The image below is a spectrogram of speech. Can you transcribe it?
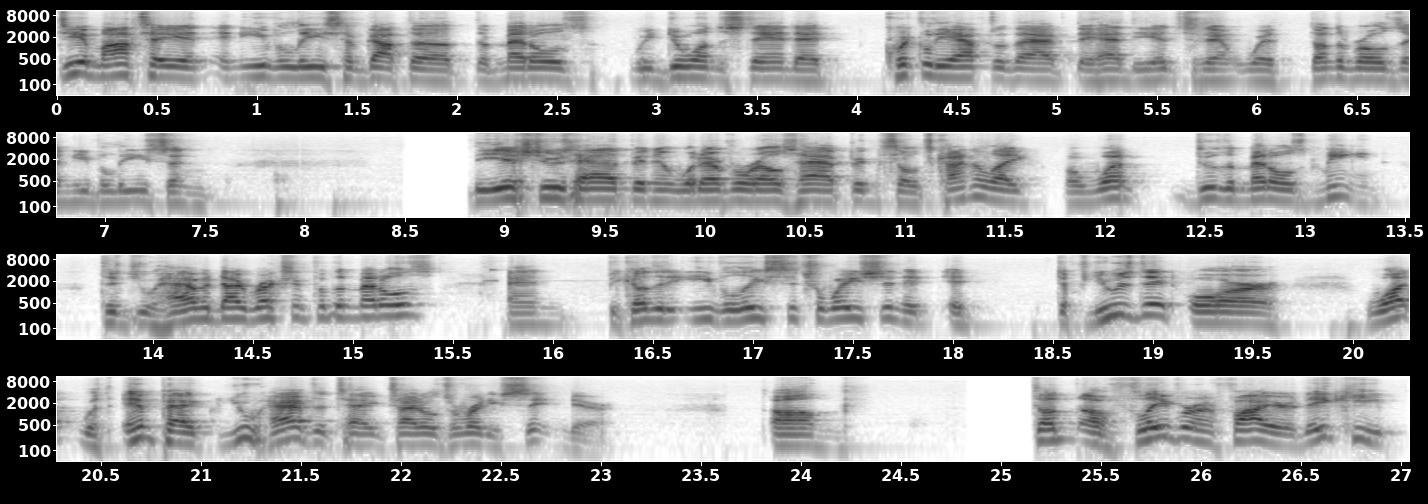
Diamante and, and Ivelisse have got the the medals. We do understand that quickly after that they had the incident with Thunder Rosa and Ivelisse and the issues happen and whatever else happened. So it's kind of like, but what do the medals mean? Did you have a direction for the medals? And because of the Ivelisse situation, it, it diffused it, or what? With Impact, you have the tag titles already sitting there. Um, the, uh, Flavor and Fire, they keep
